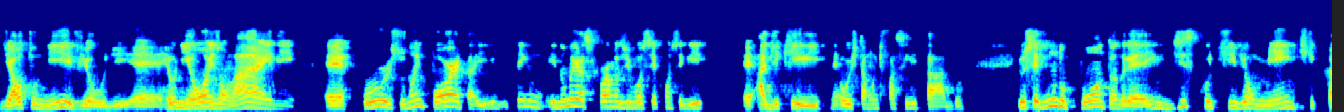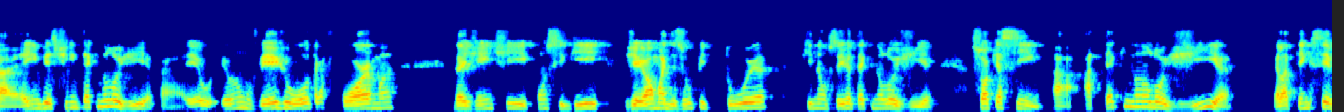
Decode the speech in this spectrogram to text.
de alto nível, de é, reuniões online, é, cursos, não importa. E tem inúmeras formas de você conseguir é, adquirir. Né? Hoje está muito facilitado. E o segundo ponto, André, indiscutivelmente, cara, é investir em tecnologia, cara. Eu, eu não vejo outra forma da gente conseguir gerar uma disruptura que não seja tecnologia. Só que, assim, a, a tecnologia, ela tem que ser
